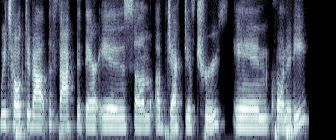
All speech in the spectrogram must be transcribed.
we talked about the fact that there is some objective truth in quantity.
